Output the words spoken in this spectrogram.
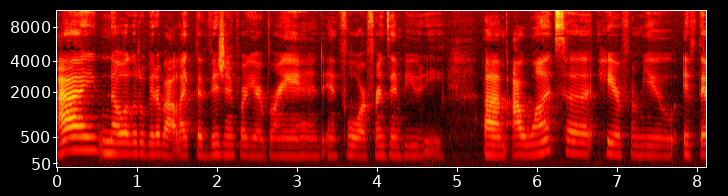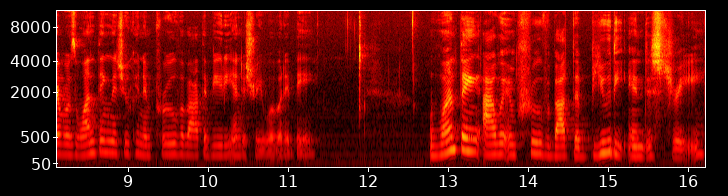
I know a little bit about like the vision for your brand and for Friends in Beauty. Um, I want to hear from you. If there was one thing that you can improve about the beauty industry, what would it be? One thing I would improve about the beauty industry.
